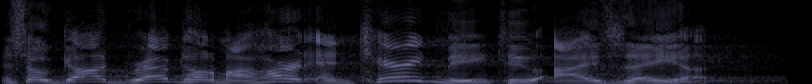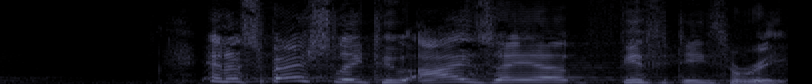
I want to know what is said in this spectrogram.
And so God grabbed hold of my heart and carried me to Isaiah, and especially to Isaiah 53.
